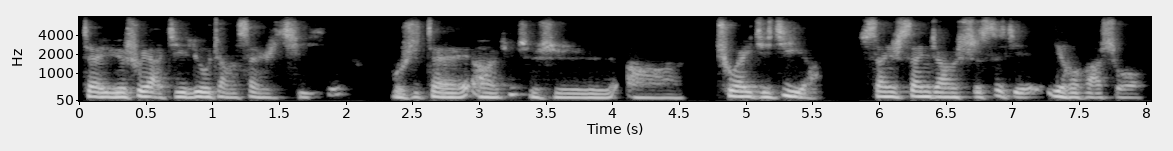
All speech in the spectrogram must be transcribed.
在约书亚记六章三十七节，不是在啊，就是啊出埃及记啊三十三章十四节，耶和华说：“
